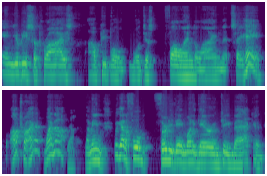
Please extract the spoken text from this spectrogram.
and you'll be surprised how people will just fall into line that say, "Hey, I'll try it. Why not?" Yeah. I mean, we got a full 30 day money guarantee back. And,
